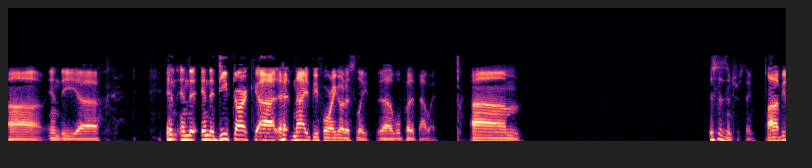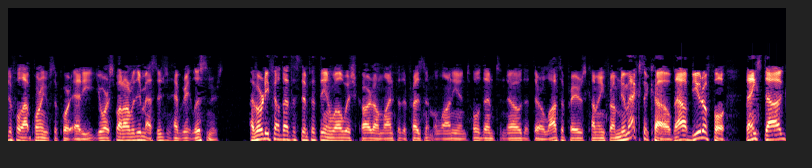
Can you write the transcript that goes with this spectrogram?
uh, in the uh, in, in the in the deep dark uh, night before I go to sleep. Uh, we'll put it that way. Um, this is interesting. Uh, beautiful outpouring of support, Eddy. You are spot on with your message and have great listeners. I've already filled out the sympathy and well wish card online for the President Melania and told them to know that there are lots of prayers coming from New Mexico. Wow, beautiful. Thanks, Doug.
